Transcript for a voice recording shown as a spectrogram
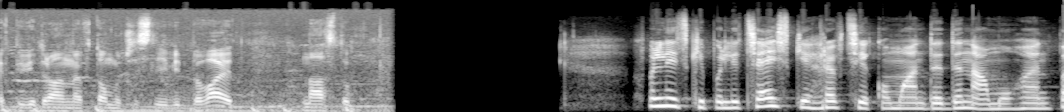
FPV-дронами в тому числі відбивають наступ. Хмельницькі поліцейські гравці команди Динамо ГНП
